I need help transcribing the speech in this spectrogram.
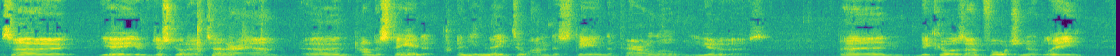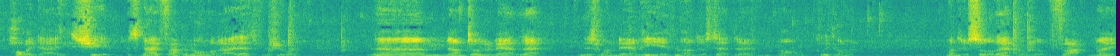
so, yeah, you've just got to turn around and understand it. And you need to understand the parallel universe. And because unfortunately, holiday, shit, it's no fucking holiday, that's for sure. Um, I'm talking about that, this one down here. I just had to, click on it. I just saw that and thought, fuck me.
